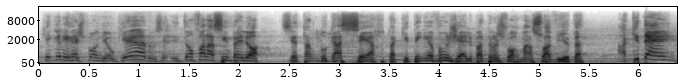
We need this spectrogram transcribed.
O que, que, ele respondeu? Quero. Então fala assim para ele: ó, você está no lugar certo. Aqui tem Evangelho para transformar a sua vida. Aqui tem.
